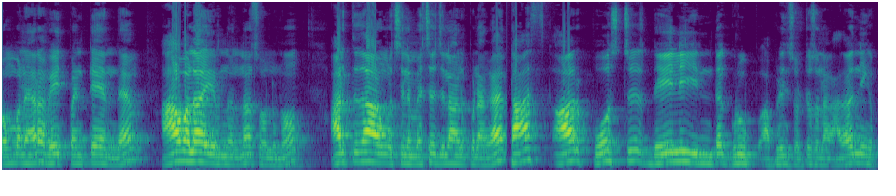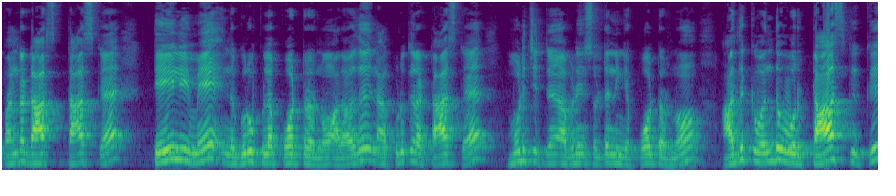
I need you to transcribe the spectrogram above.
ரொம்ப நேரம் வெயிட் பண்ணிட்டே இருந்தேன். ஆவலாக இருந்தேன்னு தான் சொல்லணும். அடுத்ததாக அவங்க சில மெசேஜ்லாம் அனுப்புனாங்க task are poster daily in the group அப்படின்னு சொல்லிட்டு சொன்னாங்க. அதாவது நீங்கள் பண்ணுற டாஸ்க் டாஸ்க்கை டெய்லியுமே இந்த குரூப்பில் போட்டுறணும். அதாவது நான் கொடுக்குற டாஸ்க்கை முடிச்சிட்டேன் அப்படின்னு சொல்லிட்டு நீங்கள் போட்டுறணும். அதுக்கு வந்து ஒரு டாஸ்க்குக்கு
